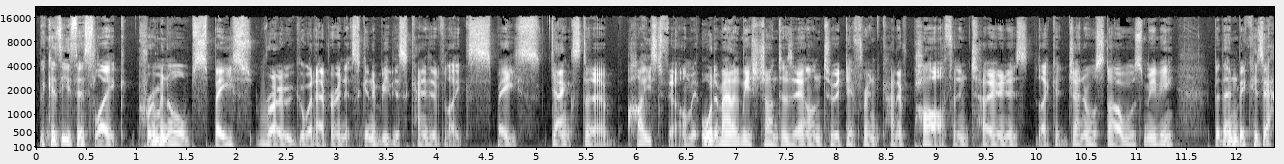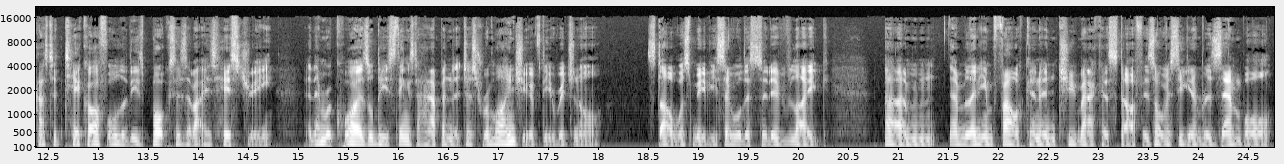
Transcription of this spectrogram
Because he's this like criminal space rogue or whatever, and it's going to be this kind of like space gangster heist film. It automatically shunters it onto a different kind of path and tone as like a general Star Wars movie. But then because it has to tick off all of these boxes about his history, it then requires all these things to happen that just remind you of the original Star Wars movie. So all this sort of like um, uh, Millennium Falcon and Chewbacca stuff is obviously going to resemble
